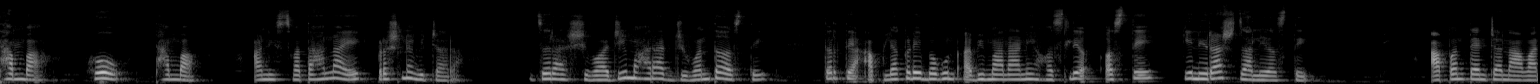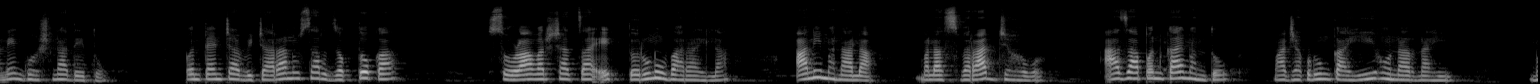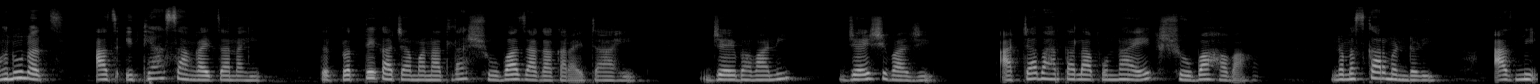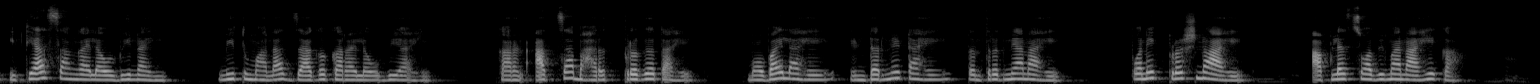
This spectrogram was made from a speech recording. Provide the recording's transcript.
थांबा. हो थांबा. आणि स्वतःला एक प्रश्न विचारा. जरा शिवाजी महाराज जिवंत असते तर ते आपल्याकडे बघून अभिमानाने हसले असते की निराश झाले असते? आपण त्यांच्या नावाने घोषणा देतो. पण त्यांच्या विचारानुसार जगतो का? सोळा वर्षाचा एक तरुण उभा राहिला आणि म्हणाला मला स्वराज्य हवं. आज आपण काय म्हणतो? माझ्याकडून काहीही होणार नाही. म्हणूनच आज इतिहास सांगायचा नाही तर प्रत्येकाच्या मनातला शोभा जागा करायचा आहे. जय भवानी जय शिवाजी. आजच्या भारताला पुन्हा एक शोभा हवा. नमस्कार मंडळी आज मी इतिहास सांगायला उभी नाही मी तुम्हाला जाग करायला उभी आहे. कारण आजचा भारत प्रगत आहे. मोबाईल आहे इंटरनेट आहे तंत्रज्ञान आहे पण एक प्रश्न आहे आपल्यात स्वाभिमान आहे का?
